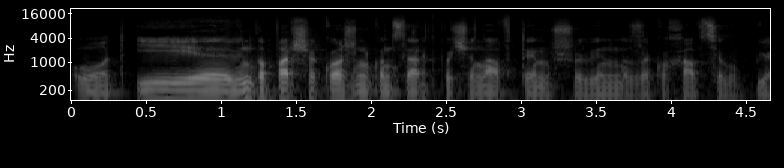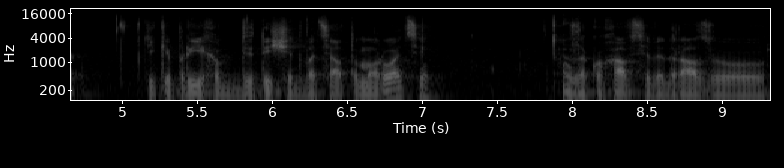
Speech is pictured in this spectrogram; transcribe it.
От. І він, по-перше, кожен концерт починав тим, що він закохався, як тільки приїхав в 2020 році. закохався відразу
